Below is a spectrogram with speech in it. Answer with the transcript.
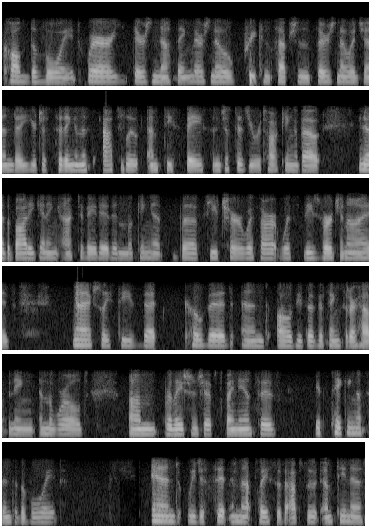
called the void, where there's nothing, there's no preconceptions, there's no agenda. You're just sitting in this absolute empty space. And just as you were talking about, you know, the body getting activated and looking at the future with our with these virgin eyes, I actually see that COVID and all of these other things that are happening in the world, um, relationships, finances, it's taking us into the void. And we just sit in that place of absolute emptiness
